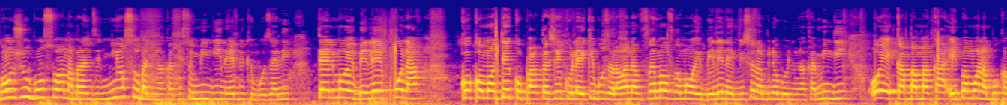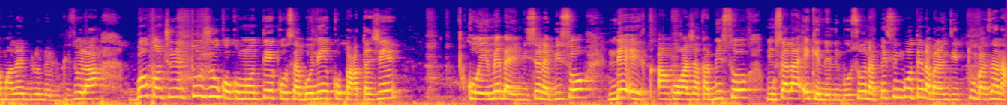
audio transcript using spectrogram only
bonjour bonsoir na balandi. Nyonso balingaka biso mingi nayebi ke bozali tellement ebele mpona kokommente kopartage kolike bozala wana vraiment vraiment ebele. Na émission na bino bolingaka mingi. Oyo ekambamaka epa mwana mboka malal bilondo lukizola. Bocontinue toujours kokommente kosabone kopartage koyeme baémission na biso. Nde encourageaka biso mosala ekende liboso. Napesi mbote na balandi tu baza na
